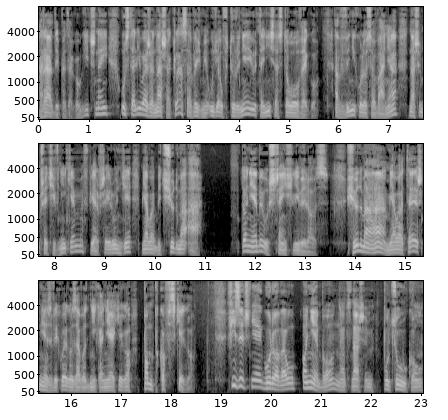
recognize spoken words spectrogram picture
Rady Pedagogicznej ustaliła, że nasza klasa weźmie udział w turnieju tenisa stołowego, a w wyniku losowania naszym przeciwnikiem w pierwszej rundzie miała być siódma A. To nie był szczęśliwy los. Siódma A miała też niezwykłego zawodnika, niejakiego Pompkowskiego – Fizycznie górował o niebo nad naszym pucułką.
